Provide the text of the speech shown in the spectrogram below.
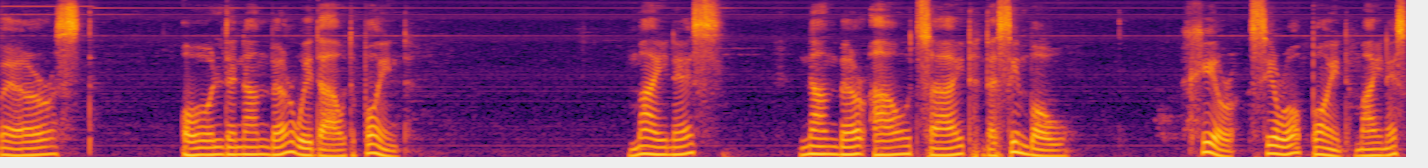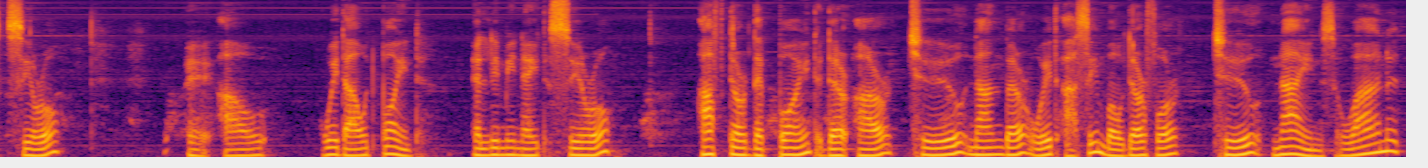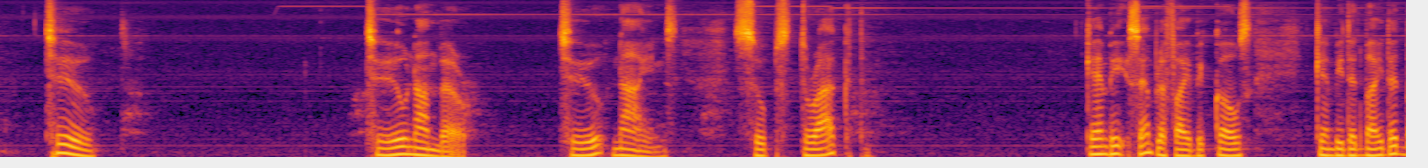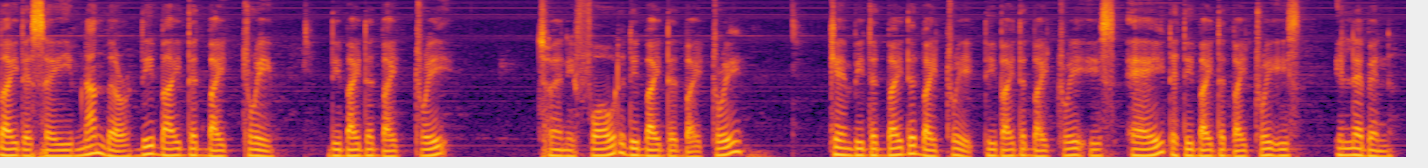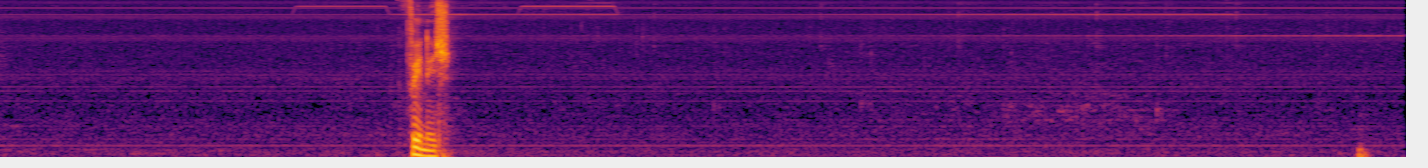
First, all the number without point. Minus number outside the symbol. Here 0 point minus 0 uh, out, without point. Eliminate 0 after the point there are two number with a symbol therefore two nines. One two two number two nines. Subtract can be simplified because can be divided by the same number divided by 3 divided by 3 24 divided by 3 can be divided by 3 divided by 3 is 8 divided by 3 is 11 finish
